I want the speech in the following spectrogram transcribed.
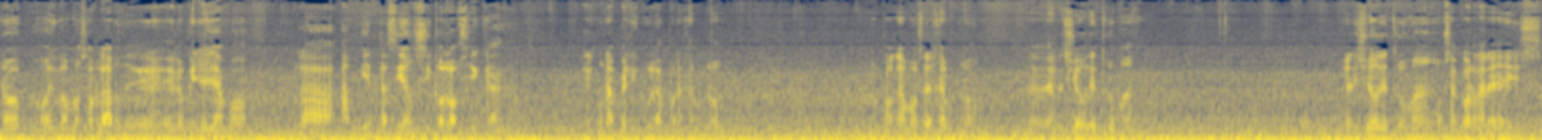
Hoy vamos a hablar de lo que yo llamo la ambientación psicológica en una película, por ejemplo. Pongamos de ejemplo eh, el show de Truman. En el show de Truman, os acordaréis,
